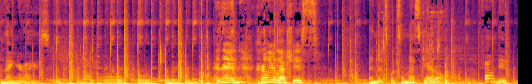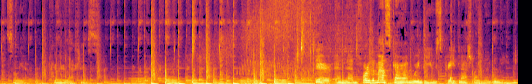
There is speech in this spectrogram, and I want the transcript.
line your eyes. And then curl your lashes and let's put some mascara on. Found it. So yeah, curl your lashes. There, and then for the mascara, I'm going to use Great Lash by Maybelline.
